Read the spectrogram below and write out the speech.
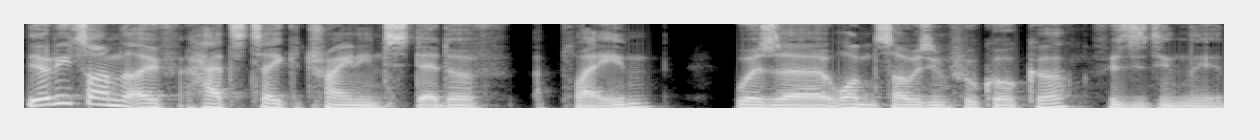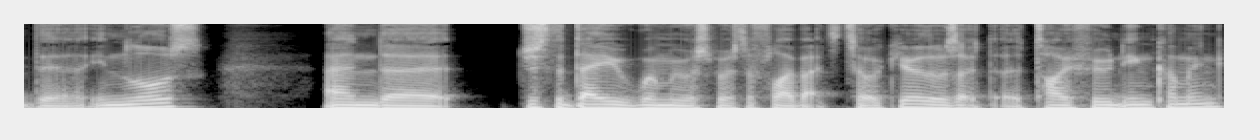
the only time that I've had to take a train instead of a plane was uh, once I was in Fukuoka visiting the, the in laws. And uh, just the day when we were supposed to fly back to Tokyo, there was a, a typhoon incoming.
